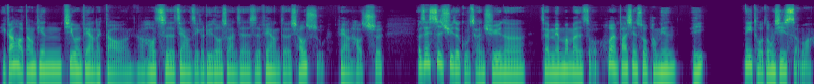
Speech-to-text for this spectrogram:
也刚好当天气温非常的高，然后吃了这样子一个绿豆蒜，真的是非常的消暑，非常的好吃。而在市区的古城区呢，在那边慢慢的走，忽然发现说旁边，诶，那一坨东西什么？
